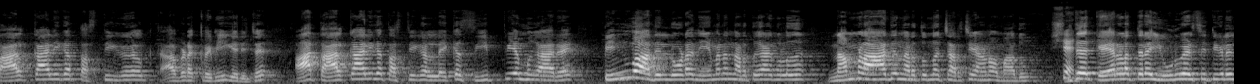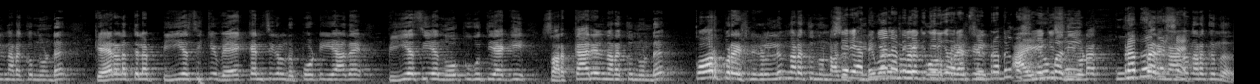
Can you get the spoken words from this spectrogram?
താൽക്കാലിക തസ്തികകൾ അവിടെ ക്രമീകരിച്ച് ആ താൽക്കാലിക തസ്തികകളിലേക്ക് സി പി എമ്മുകാരെ പിൻവാതിലൂടെ നിയമനം നടത്തുക എന്നുള്ളത് നമ്മൾ ആദ്യം നടത്തുന്ന ചർച്ചയാണോ മാധു? ഇത് കേരളത്തിലെ യൂണിവേഴ്സിറ്റികളിൽ നടക്കുന്നുണ്ട്. കേരളത്തിലെ പി എസ് സിക്ക് വേക്കൻസികൾ റിപ്പോർട്ട് ചെയ്യാതെ പി എസ് സിയെ നോക്കുകുത്തിയാക്കി സർക്കാരിൽ നടക്കുന്നുണ്ട്. കോർപ്പറേഷനുകളിലും നടക്കുന്നുണ്ട്. അത് തിരുവനന്തപുരം കോർപ്പറേഷനിൽ അഴിമതിയുടെ കൂപ്പരങ്ങളാണ് കൂപ്പരങ്ങാണ് നടക്കുന്നത്.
